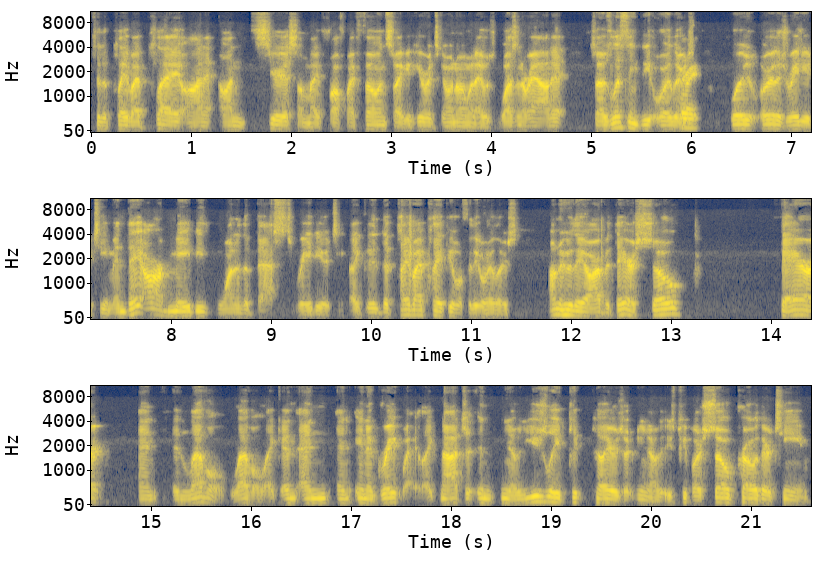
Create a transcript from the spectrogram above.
to the play by play on on Sirius on my off my phone, so I could hear what's going on when I was wasn't around it. So I was listening to the Oilers. Right. Oilers radio team, and they are maybe one of the best radio team. Like the play-by-play people for the Oilers, I don't know who they are, but they are so fair and, and level, level, like and, and and in a great way. Like not just, in, you know, usually players are, you know, these people are so pro their team,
